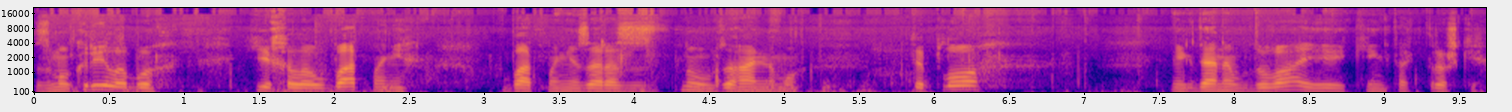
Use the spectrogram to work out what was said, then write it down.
змокріла, бо їхала в Батмані. В Батмані зараз ну, в загальному тепло, ніде не вдуває і кінь так трошки.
